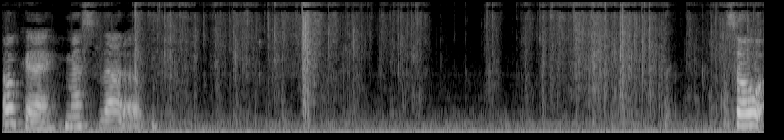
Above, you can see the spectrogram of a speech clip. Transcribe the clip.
Okay, messed that up. So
